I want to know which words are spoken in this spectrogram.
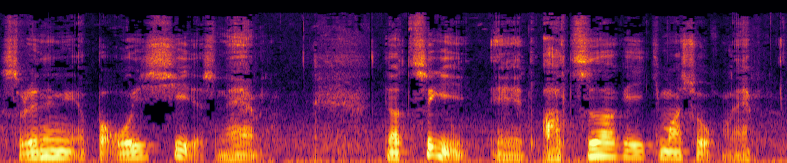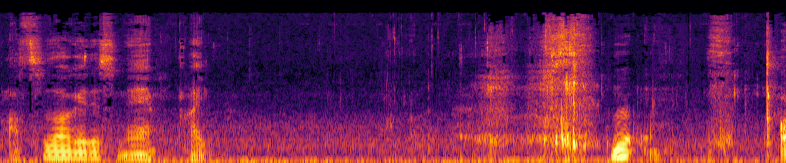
それでね、やっぱ美味しいですね。では次、えっ、ー、厚揚げいきましょうかね。厚揚げですね。はい。うん。あ、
